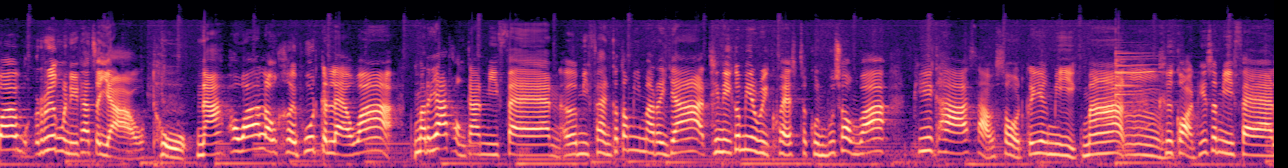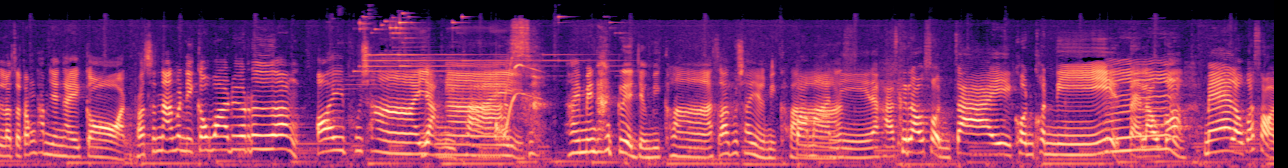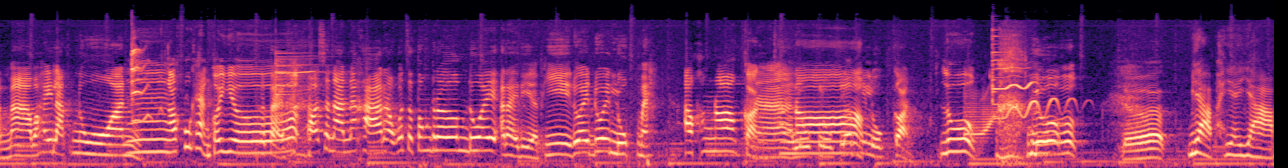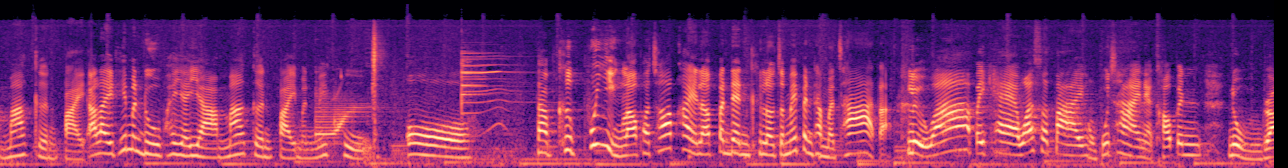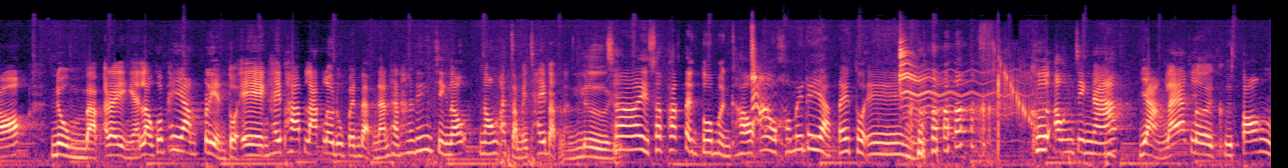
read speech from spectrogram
ว่าเรื่องวันนี้ถ้าจะยาวถูกนะ เพราะว่าเราเคยพูดกันแล้วว่า มารยาทของการมีแฟนเออมีแฟนก็ต้องมีมารยาททีนี้ก็มีรีเควสต์จากคุณผู้ชมว่าพี่คะสาวโสดก็ยังมีอีกมาก อืม คือก่อนที่จะมีแฟนเราจะต้องทำยังไงก่อน เพราะฉะนั้นวันนี้ก็ว่าด้วยเรื่อง อ้อยผู้ชายยังไงอย่างมีคลาส ให้ไม่น่าเกลียดอย่างมีคลาสอ้อยผู้ชายอย่างมีคลาส ประมาณนี้นะคะ คือเราสนใจคนคนนี้ อืม แต่เราก็แม่เราก็สอนมาว่าให้รักนวล อืมแล้วคู่แข่งก็เยอะแต่เพราะฉะนั้นนะคะเราก็จะต้องเริ่มด้วยอะไรดีอะพี่ด้วยด้วยลุกไหมเอาข้างนอกก่อนะข้างนลุอกลุกเริ่มที่ลุกก่อน ลูก ลูกลูก เลิกอย่าพยายามมากเกินไป อะไรที่มันดูพยายามมากเกินไปมันไม่คูลโอ้ แต่คือผู้หญิงเราพอชอบใครแล้วประเด็นคือเราจะไม่เป็นธรรมชาติอะ หรือว่าไปแคร์ว่าสไตล์ของผู้ชายเนี่ยเขาเป็นหนุ่มร็อก หนุ่มแบบอะไรอย่างเงี้ยเราก็พยายามเปลี่ยนตัวเองให้ภาพลักษณ์เราดูเป็นแบบนั้นทั้งๆที่จริงๆแล้วน้องอาจจะไม่ใช่แบบนั้นเลย ใช่ สักพักแต่งตัวเหมือนเขาอ้าวเขาไม่ได้อยากได้ตัวเอง คือเอาจริงๆนะ อย่างแรกเลยคือต้อง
